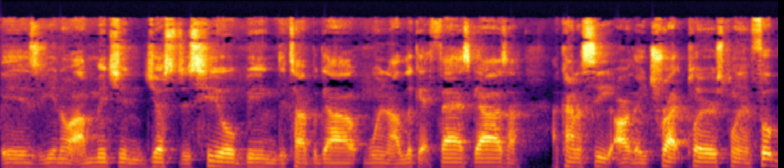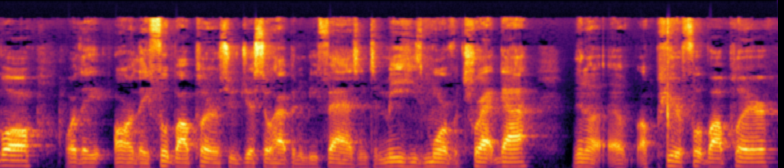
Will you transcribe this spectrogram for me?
is you know I mentioned Justice Hill being the type of guy when I look at fast guys, I, I kind of see are they track players playing football or they are they football players who just so happen to be fast. And to me, he's more of a track guy than a, a, a pure football player.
